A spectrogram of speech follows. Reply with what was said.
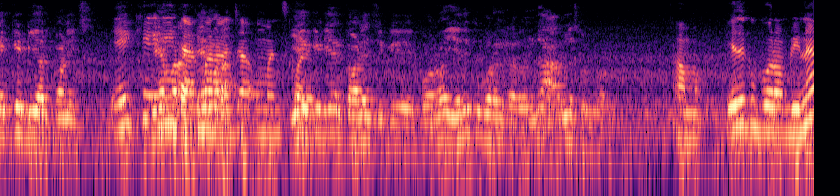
ஏகேடிஆர் காலேஜ் ஏகேடிஆர் காலேஜுக்கு போறோம். எதுக்கு போறோங்கிறது வந்து அருள் சொல்லுவாங்க. ஆமா. எதுக்கு போறோம் அப்படின்னா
